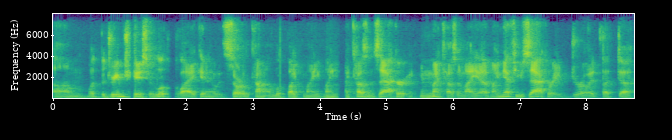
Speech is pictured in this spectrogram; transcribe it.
um, what the Dream Chaser looked like, and it was sort of kind of looked like my, my, my cousin Zachary, my cousin, my uh, my nephew Zachary drew it, but uh,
